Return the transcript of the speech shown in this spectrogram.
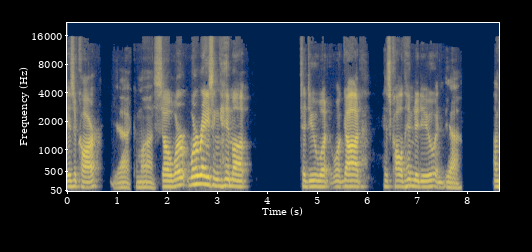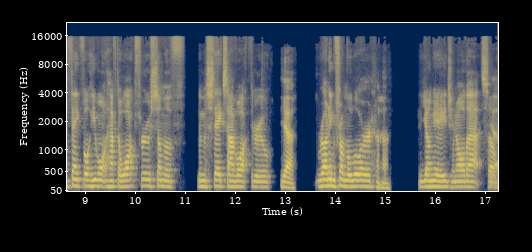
Issachar, Yeah, come on. so we're we're raising him up to do what what God has called him to do, and Yeah. I'm thankful he won't have to walk through some of the mistakes I've walked through, Yeah. running from the Lord, Uh-huh. young age, and all that. So Yeah.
